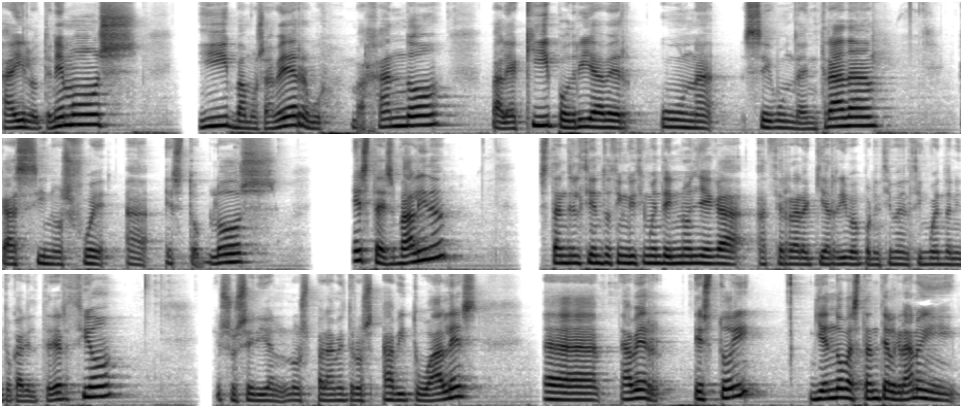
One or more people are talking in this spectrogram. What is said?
Ahí lo tenemos. Y vamos a ver, bajando. Vale, aquí podría haber una segunda entrada. Casi nos fue a stop loss. Esta es válida. Está entre el 105 y 50 y no llega a cerrar aquí arriba por encima del 50 ni tocar el tercio. Esos serían los parámetros habituales. Eh, a ver, estoy yendo bastante al grano y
